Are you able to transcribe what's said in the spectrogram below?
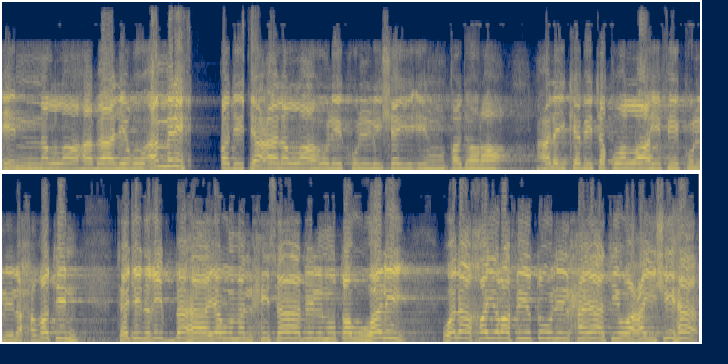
إن الله بالغ أمره. قد جعل الله لكل شيء قدرا. عليك بتقوى الله في كل لحظة تجد غبها يوم الحساب المطول. ولا خير في طول الحياة وعيشها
